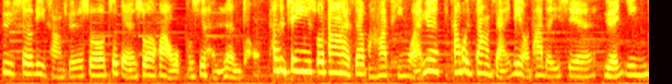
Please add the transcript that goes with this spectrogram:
预设立场，觉得说这个人说的话我不是很认同。他是建议说，当然还是要把它听完，因为他会这样讲，一定有他的一些原因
